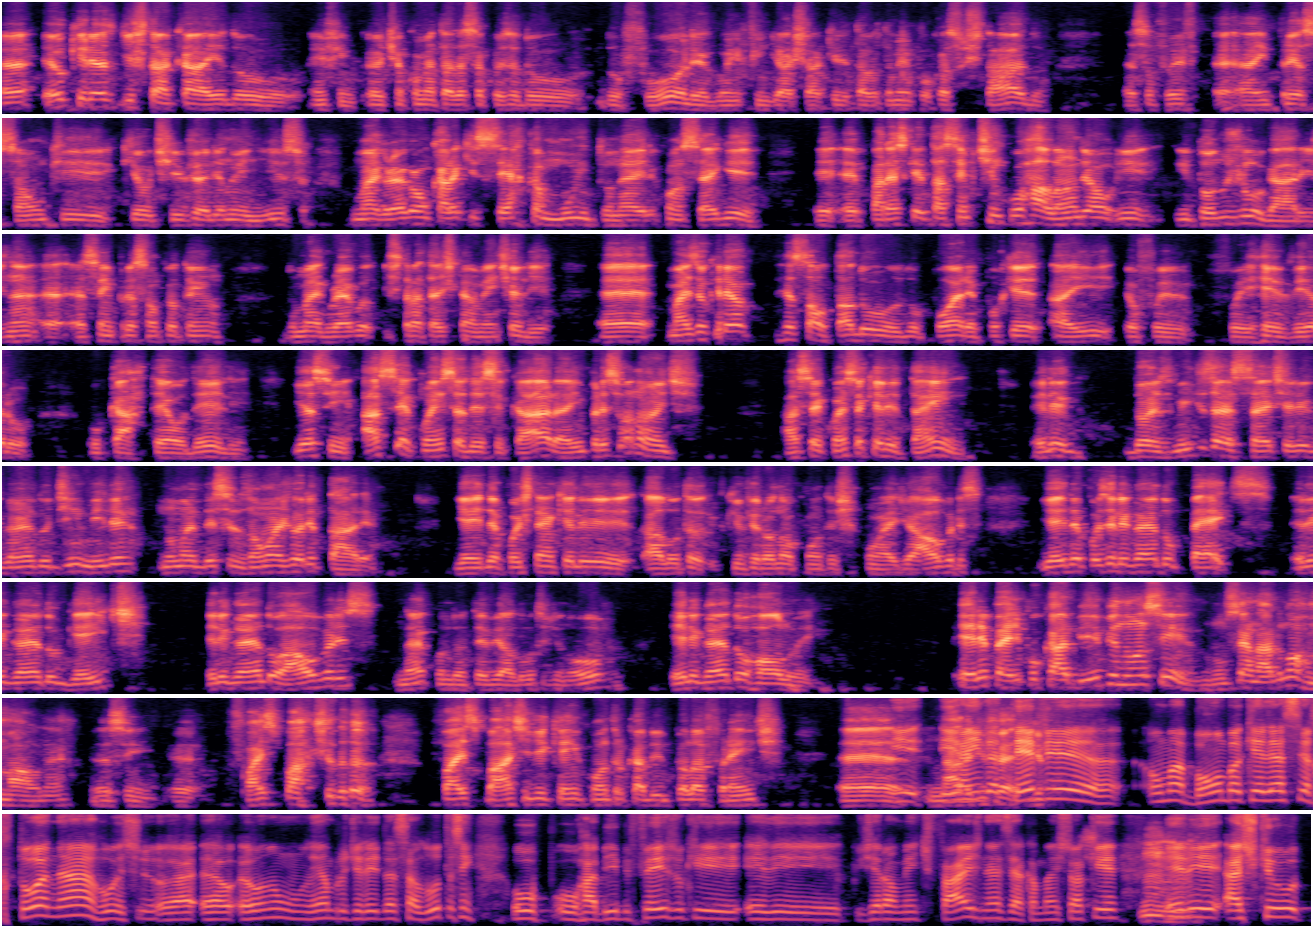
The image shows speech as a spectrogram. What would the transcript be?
É, eu queria destacar aí do, enfim, eu tinha comentado essa coisa do, do fôlego, enfim, de achar que ele estava também um pouco assustado. Essa foi é, a impressão que, que eu tive ali no início. O McGregor é um cara que cerca muito, né? Ele consegue, é, é, parece que ele está sempre te encurralando em, em, todos os lugares, né? É, essa é a impressão que eu tenho do McGregor estrategicamente ali. É, mas eu queria ressaltar do, do Poirier, porque aí eu fui, fui rever o, o cartel dele. E assim, a sequência desse cara é impressionante. A sequência que ele tem, ele 2017 ele ganha do Jim Miller numa decisão majoritária. E aí depois tem aquele a luta que virou no contest com Ed Álvares. E aí depois ele ganha do Pets, ele ganha do Gate, ele ganha do Álvares, né, quando teve a luta de novo. Ele ganha do Holloway ele pede para o Khabib num, assim, num cenário normal, né? Assim, é, faz parte da faz parte de quem encontra o Khabib pela frente. É, e, e, ainda teve uma bomba que ele acertou, né, Rússio? Eu, eu, não lembro direito dessa luta. Assim, o, o Habib fez o que ele geralmente faz, né, Zeca? Mas só que uhum. ele, acho que o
